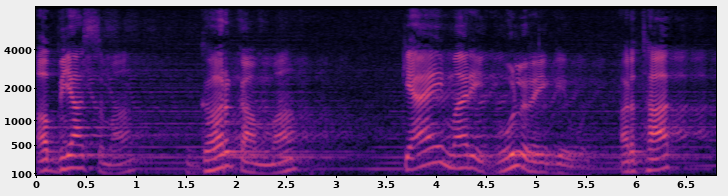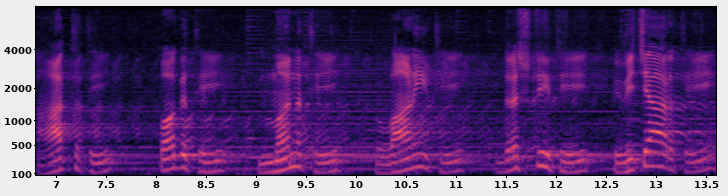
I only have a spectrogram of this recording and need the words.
અભ્યાસમાં, ઘરકામમાં ક્યાંય મારી ભૂલ રહી ગઈ હોય. અર્થાત હાથથી, પગથી, મનથી, વાણીથી, દ્રષ્ટિથી, વિચારથી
